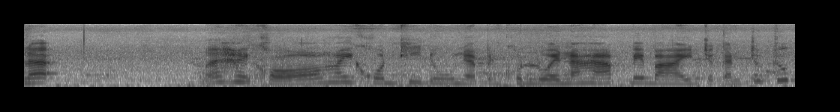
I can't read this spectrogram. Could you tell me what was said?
และและให้ขอให้คนที่ดูเนี่ยเป็นคนรวยนะครับบ๊ายบายเจอกันจุ๊บ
